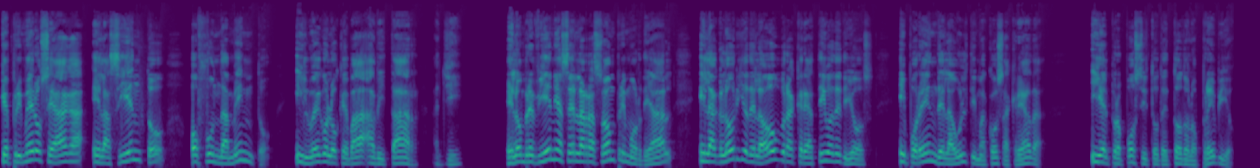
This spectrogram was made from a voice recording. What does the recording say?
que primero se haga el asiento o fundamento y luego lo que va a habitar allí. El hombre viene a ser la razón primordial y la gloria de la obra creativa de Dios y por ende la última cosa creada y el propósito de todo lo previo,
